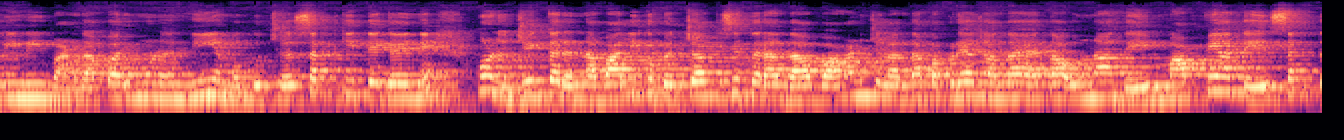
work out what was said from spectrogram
ਵੀ ਨਹੀਂ ਬਣਦਾ, ਪਰ ਹੁਣ ਨਿਯਮ ਕੁਝ ਸਖਤ ਕੀਤੇ ਗਏ ਨੇ। ਹੁਣ ਜੇਕਰ ਨਾਬਾਲਿਗ ਬੱਚਾ ਕਿਸੇ ਤਰ੍ਹਾਂ ਦਾ ਵਾਹਨ ਚਲਾਉਂਦਾ, ਪਕੜਿਆ ਜਾਂਦਾ ਹੈ, ਤਾਂ ਉਹਨਾਂ ਦੇ ਮਾਪਿਆਂ ਤੇ ਸਖਤ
